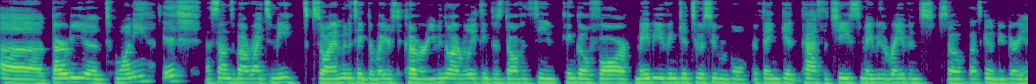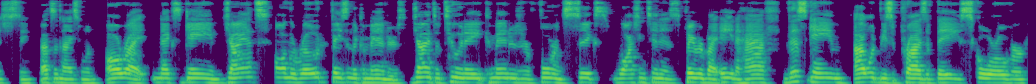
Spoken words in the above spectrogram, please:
Uh 30 to 20 ish. That sounds about right to me. So I am going to take the Raiders to cover, even though I really think this Dolphins team can go far, maybe even get to a Super Bowl if they can get past the Chiefs, maybe the Ravens. So that's going to be very interesting. That's a nice one. All right, next game: Giants on the road facing the Commanders. Giants are two and eight. Commanders are four and six. Washington is favored by eight and a half. This game, I would be surprised if they score over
